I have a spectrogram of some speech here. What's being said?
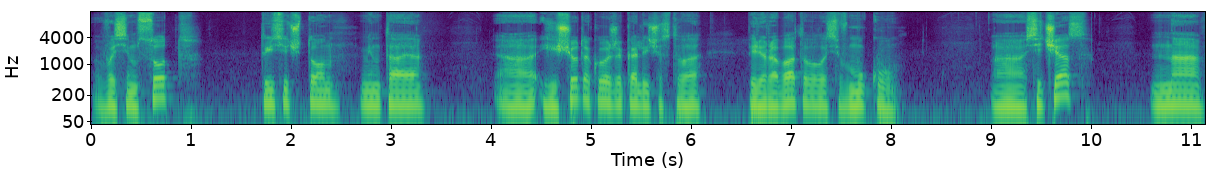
800 тысяч тонн ментая. Еще такое же количество перерабатывалось в муку. Сейчас на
